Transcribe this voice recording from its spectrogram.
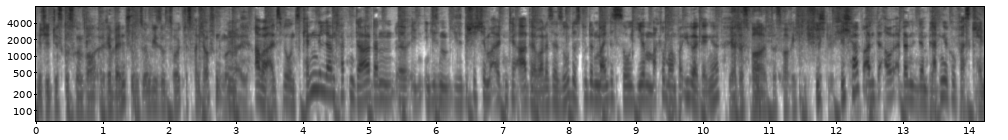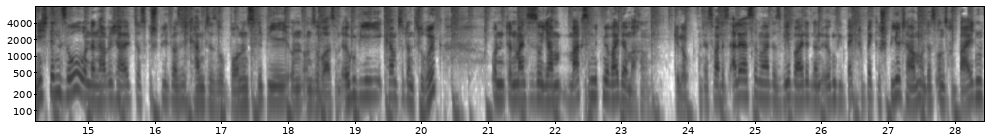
Mit die Discos Revenge und irgendwie so Zeug, das fand ich auch schon immer geil. Aber als wir uns kennengelernt hatten, da dann äh, in, in diesem diese Geschichte im alten Theater, war das ja so, dass du dann meintest, so hier mach doch mal ein paar Übergänge. Ja, das war, das war richtig Ich, schrecklich. ich habe dann in den Platten geguckt, was kenne ich denn so? Und dann habe ich halt das gespielt, was ich kannte, so Born and Slippy und, und sowas. Und irgendwie kamst du dann zurück Und dann meinte sie so, ja, magst du mit mir weitermachen? Genau. Und das war das allererste Mal, dass wir beide dann irgendwie Back-to-Back gespielt haben und dass unsere beiden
